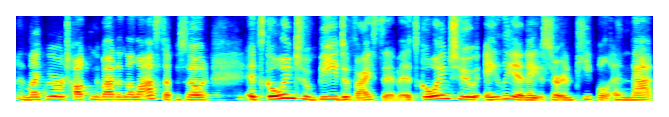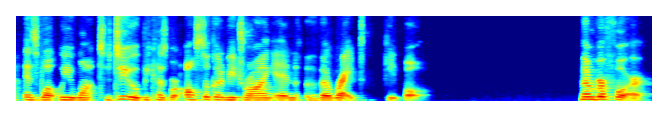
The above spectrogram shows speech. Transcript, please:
and like we were talking about in the last episode, it's going to be divisive. It's going to alienate certain people. And that is what we want to do because we're also going to be drawing in the right people. Number four,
